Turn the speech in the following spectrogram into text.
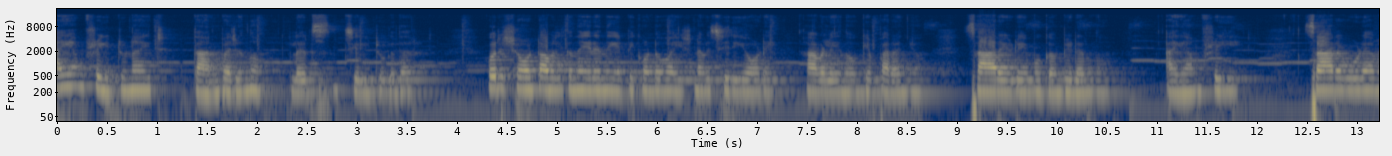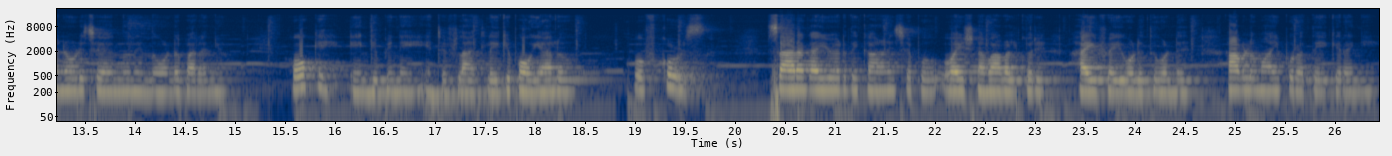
ഐ ആം ഫ്രീ ടു നൈറ്റ് താൻ വരുന്നു. Let's chill together. ഒരു ഷോട്ട് അവൾക്ക് നേരെ നീട്ടിക്കൊണ്ട് വൈഷ്ണവ് ചിരിയോടെ അവളെ നോക്കി പറഞ്ഞു. സാറയുടെ മുഖം വിടർന്നു. ഐ ആം ഫ്രീ. സാറ കൂടെ അവനോട് ചേർന്ന് നിന്നുകൊണ്ട് പറഞ്ഞു. ഓക്കെ എങ്കിൽ പിന്നെ എന്റെ ഫ്ലാറ്റിലേക്ക് പോയാലോ? ഓഫ് കോഴ്സ്. സാറ കൈ ഉയർത്തി കാണിച്ചപ്പോൾ വൈഷ്ണവ അവൾക്കൊരു ഹൈഫൈ കൊടുത്തുകൊണ്ട് അവളുമായി പുറത്തേക്ക് ഇറങ്ങി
